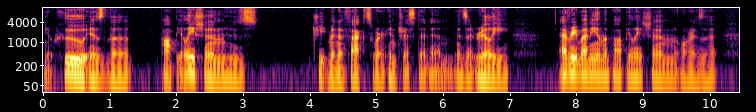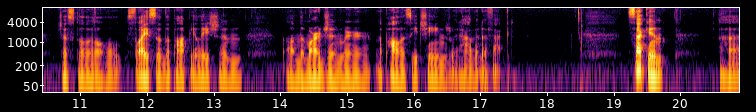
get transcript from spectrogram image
You know, who is the population whose treatment effects we're interested in. Is it really everybody in the population, or is it just a little slice of the population on the margin where a policy change would have an effect? Second, uh,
